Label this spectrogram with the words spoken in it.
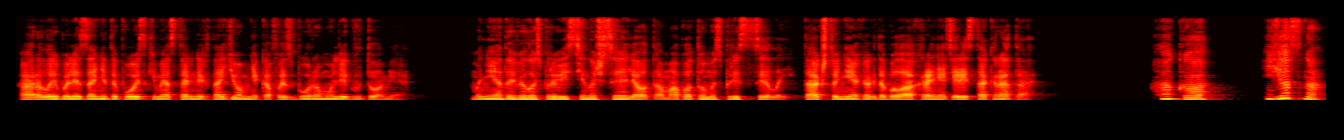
Орлы были заняты поисками остальных наемников и сбором улик в доме. Мне довелось провести ночь с Элиотом, а потом и с Присциллой, так что некогда было охранять аристократа. Ага, ясно.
